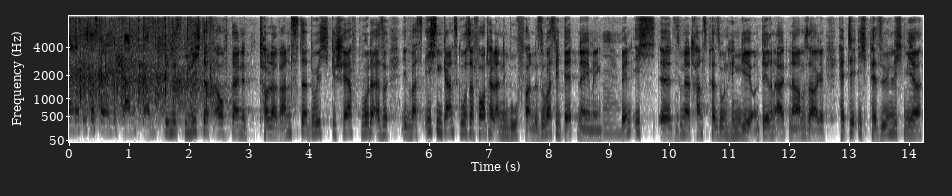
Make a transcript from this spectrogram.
sagen, dass ich das bei dem Buch gar nicht kann. Findest du nicht, dass auch deine Toleranz dadurch geschärft wurde? Also was ich ein ganz großer Vorteil an dem Buch fand, sowas wie Deadnaming. Wenn ich äh, zu einer Transperson hingehe und deren alten Namen sage, hätte ich persönlich mir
